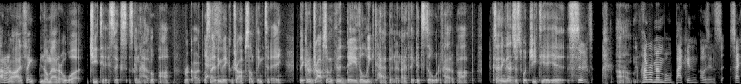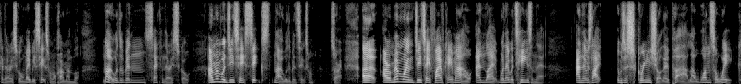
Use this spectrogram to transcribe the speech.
I don't know. I think no matter what, GTA 6 is going to have a pop regardless. I think they could drop something today. They could have dropped something the day the leak happened, and I think it still would have had a pop. Because I think that's just what GTA is. Dude, Um, I remember back in I was in secondary school, maybe sixth one. I can't remember. No, it would have been secondary school. I remember when GTA Six. No, it would have been sixth one. Sorry. Uh, I remember when GTA Five came out and like when they were teasing it, and it was like it was a screenshot they put out like once a week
